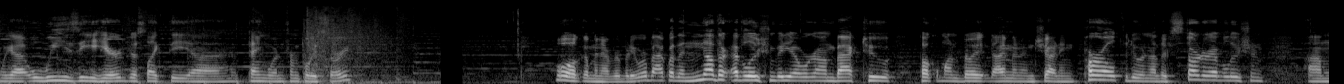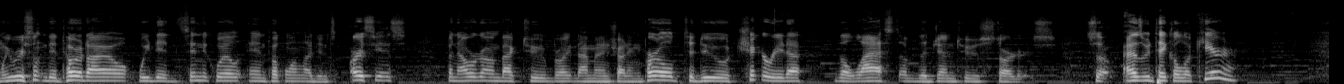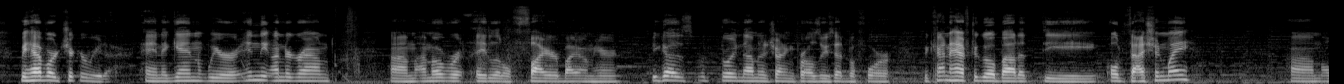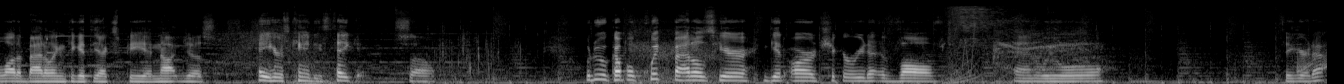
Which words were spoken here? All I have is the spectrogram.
We got Wheezy here, just like the uh, penguin from Toy Story. Welcome in everybody. We're back with another evolution video. We're going back to Pokemon Brilliant Diamond and Shining Pearl to do another starter evolution. Um, we recently did Totodile, we did Cyndaquil and Pokemon Legends Arceus, but now we're going back to Brilliant Diamond and Shining Pearl to do Chikorita, the last of the Gen 2 starters. So as we take a look here, we have our Chikorita. And again, we are in the underground. Um, I'm over a little fire biome here because with Diamond and Shining Pearls, we said before, we kind of have to go about it the old-fashioned way. Um, a lot of battling to get the XP and not just, hey, here's candies, take it. So we'll do a couple quick battles here, get our Chikorita evolved, and we will figure it out.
